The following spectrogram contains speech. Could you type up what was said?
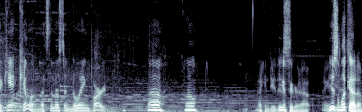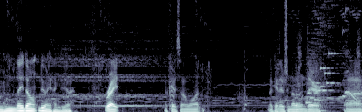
I can't kill him. That's the most annoying part. Oh, well, I can do this. you can figure it out. You just look this. at them and they don't do anything to you. Right. Okay, so I want. Okay, there's another one there. Uh,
